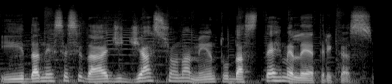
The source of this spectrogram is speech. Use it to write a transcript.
e da necessidade de acionamento das termoelétricas.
